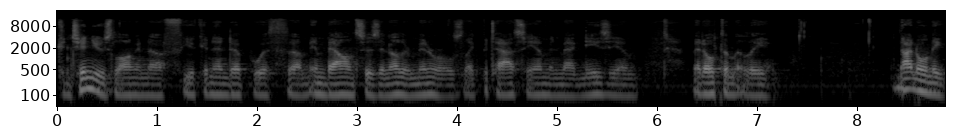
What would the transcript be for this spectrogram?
continues long enough, you can end up with um, imbalances in other minerals like potassium and magnesium that ultimately not only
